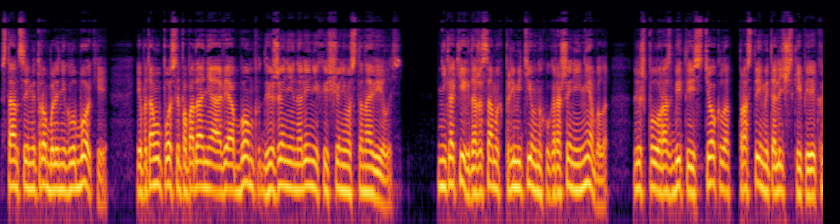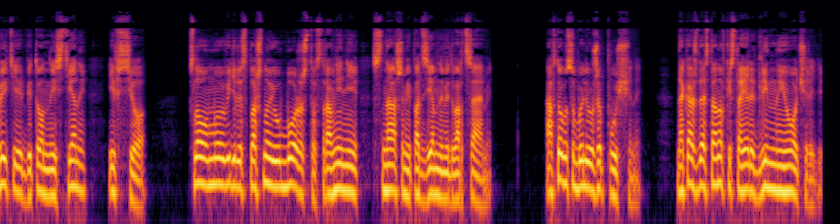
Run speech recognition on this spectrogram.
Станции метро были неглубокие, и потому после попадания авиабомб движение на линиях еще не восстановилось. Никаких, даже самых примитивных украшений не было, лишь полуразбитые стекла, простые металлические перекрытия, бетонные стены и все. Словом, мы увидели сплошное убожество в сравнении с нашими подземными дворцами. Автобусы были уже пущены. На каждой остановке стояли длинные очереди.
